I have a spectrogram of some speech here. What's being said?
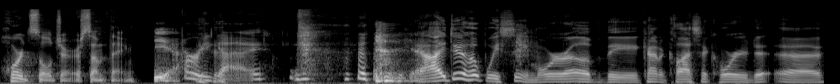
Horde Soldier or something. Yeah. Furry guy. Yeah, I do hope we see more of the kind of classic horde uh,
